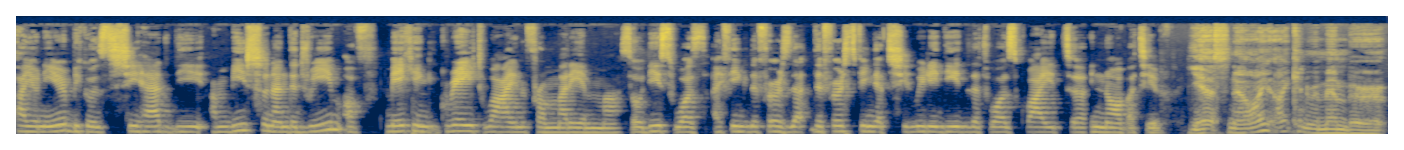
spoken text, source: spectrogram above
pioneer because she had the ambition and the dream of making great wine from Maremma. So this was, I think, the first that the first thing that she really did that was quite uh, innovative. Yes. Now I, I can remember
